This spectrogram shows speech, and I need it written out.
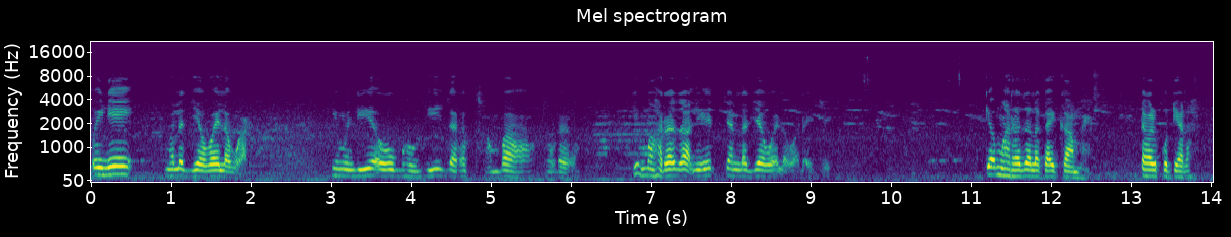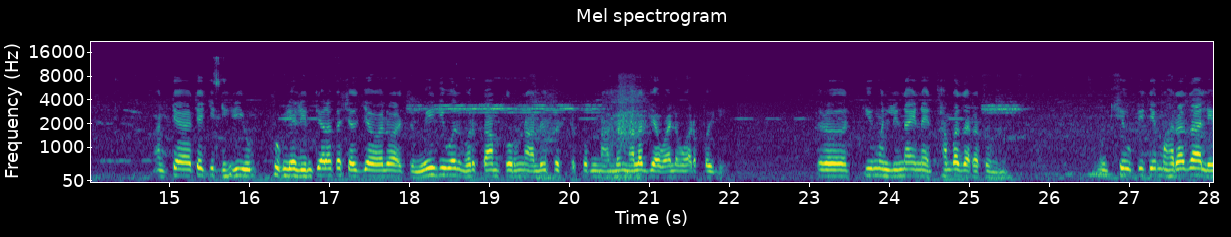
वहिने मला जेवायला वाढ. ती म्हणली अहो भाऊजी जरा थांबा थोडं. ते महाराज आले त्यांना जेवायला वाढायचे. त्या महाराजाला काय काम आहे? टाळकोट्याला. आणि त्या त्याची ढिरी येऊन फुगलेली आणि त्याला कशाला जेवायला वाढायचं? मी दिवसभर काम करून आलो कष्ट करून आलं मला जेवायला वाढ पहिली. तर ती म्हणली नाही नाही थांबा जरा तुम्ही. मग शेवटी ते महाराज आले.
